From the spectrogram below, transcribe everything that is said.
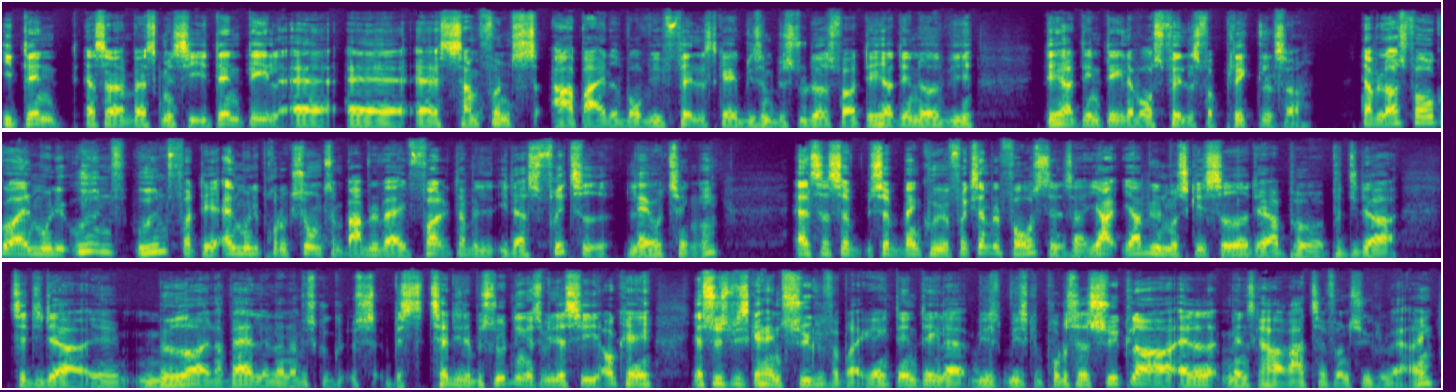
i den, altså, hvad skal man sige, i den del af, af, af samfundsarbejdet, hvor vi i fællesskab ligesom beslutter os for, at det her det er noget, vi, det her det er en del af vores fælles forpligtelser. Der vil også foregå alt muligt uden, uden for det, alt mulig produktion, som bare vil være i folk, der vil i deres fritid lave ting, ikke? Altså, så, så man kunne jo for eksempel forestille sig, jeg, jeg ville måske sidde der på, på de der, til de der øh, møder eller valg, eller når vi skulle tage de der beslutninger, så ville jeg sige, okay, jeg synes, vi skal have en cykelfabrik. Ikke? Det er en del af, vi, vi skal producere cykler, og alle mennesker har ret til at få en cykel hver. Ikke?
